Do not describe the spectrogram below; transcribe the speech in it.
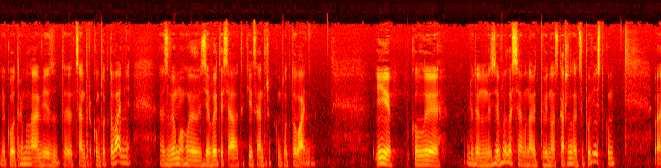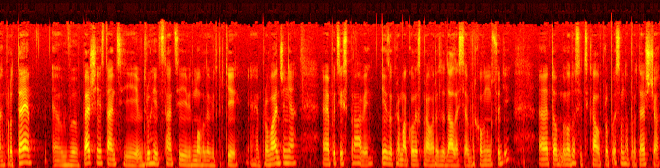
яку отримала від е, центру комплектування, е, з вимогою з'явитися в такий центр комплектування. І коли людина не з'явилася, вона відповідно оскаржила цю повістку. Е, Проте е, в першій інстанції, в другій інстанції відмовили в відкритті е, провадження е, по цій справі. І, зокрема, коли справа розглядалася в Верховному суді, е, то було досить цікаво прописано про те, що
